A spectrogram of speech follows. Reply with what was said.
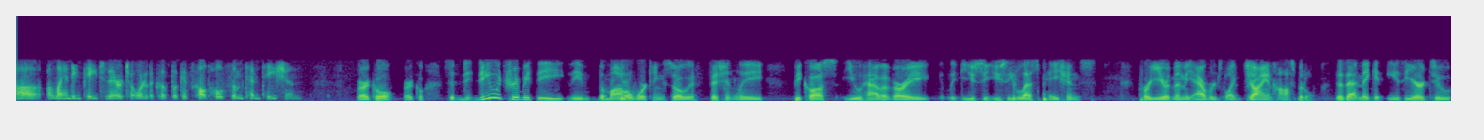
a, a landing page there to order the cookbook. It's called Wholesome Temptation. Very cool. Very cool. So, do, do you attribute the, the the model working so efficiently because you have a very you see you see less patients per year than the average like giant hospital? Does that make it easier to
